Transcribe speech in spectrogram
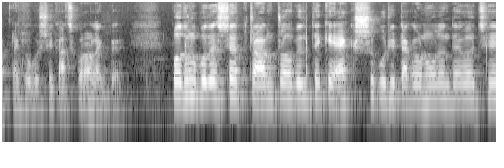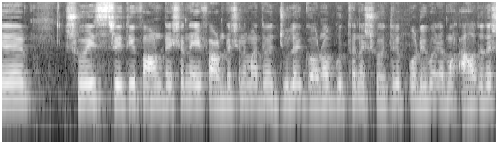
আপনাকে অবশ্যই কাজ করা লাগবে। প্রধান উপদেষ্টা ত্রাণ তহবিল থেকে একশো কোটি টাকা অনুমোদন দেওয়া হচ্ছে শহীদ স্মৃতি ফাউন্ডেশন। এই ফাউন্ডেশনের মাধ্যমে জুলাই গণ অভ্যুত্থানের শহীদের পরিবার এবং আহতদের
